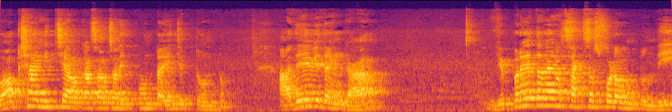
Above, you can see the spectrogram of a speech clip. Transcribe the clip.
మోక్షాన్ని ఇచ్చే అవకాశాలు చాలా ఎక్కువ ఉంటాయని చెప్తూ ఉంటాం. అదేవిధంగా విపరీతమైన సక్సెస్ కూడా ఉంటుంది.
